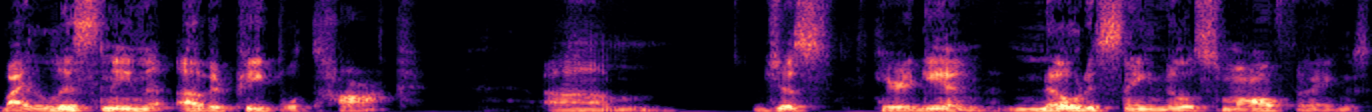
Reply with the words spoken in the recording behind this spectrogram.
by listening to other people talk um, just here again, noticing those small things,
